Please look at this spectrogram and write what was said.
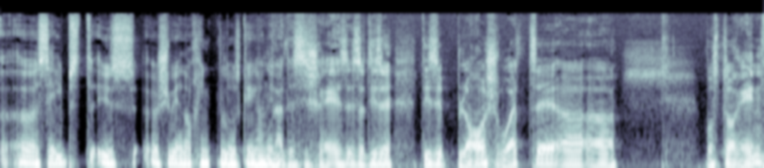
äh, selbst ist schwer nach hinten losgegangen. Nein, das ist schrecklich. Also diese, diese blau-schwarze äh, äh was da rein,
